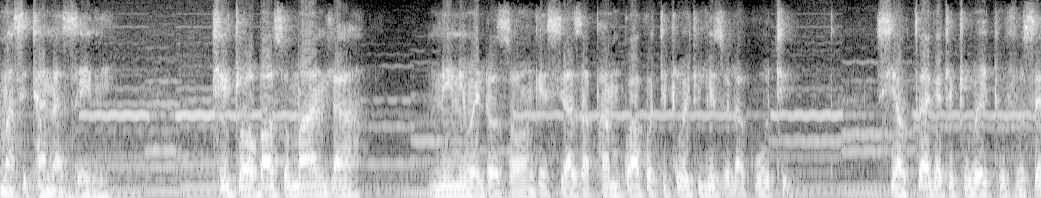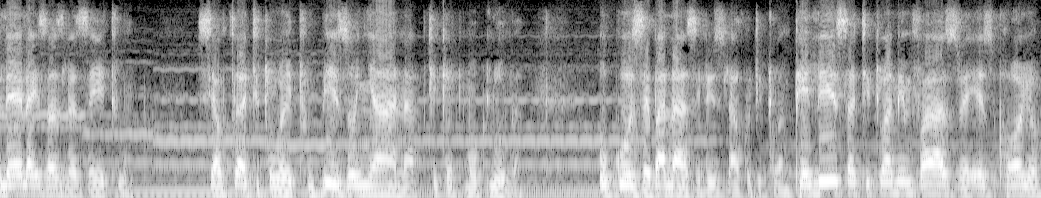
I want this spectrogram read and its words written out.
masithandazeni thixo basomandla mnini wento zonke siyaza phambi kwakho thixo wethu ilizwe lakuthi. Siyawuceka thixo wethu vuselela izazila zethu siyawuceka thixo wethu bizo nyana thixo mokulunga ukuze balazi ilizwi lakho thixo. Wam phelisa thixo wam imfazwe ezikhoyo.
